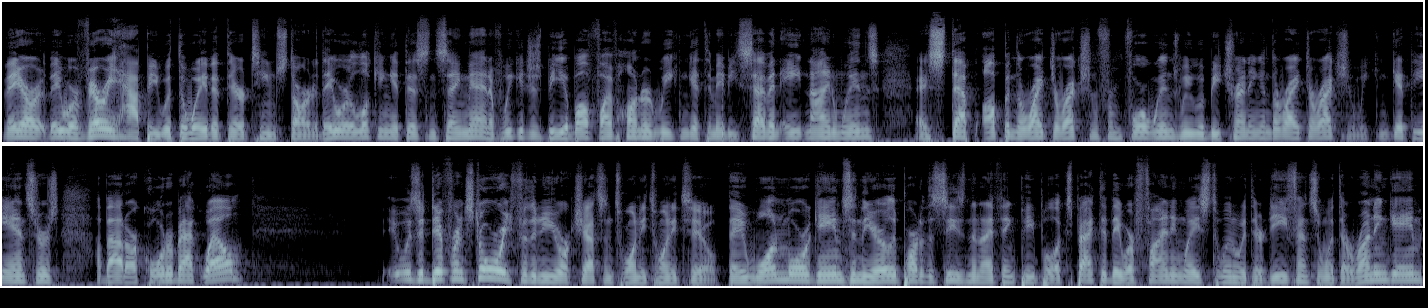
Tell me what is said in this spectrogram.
they are they were very happy with the way that their team started. They were looking at this and saying, "Man, if we could just be above 500, we can get to maybe seven, eight, nine wins, a step up in the right direction from four wins. We would be trending in the right direction. We can get the answers about our quarterback." Well, it was a different story for the New York Jets in 2022. They won more games in the early part of the season than I think people expected. They were finding ways to win with their defense and with their running game,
